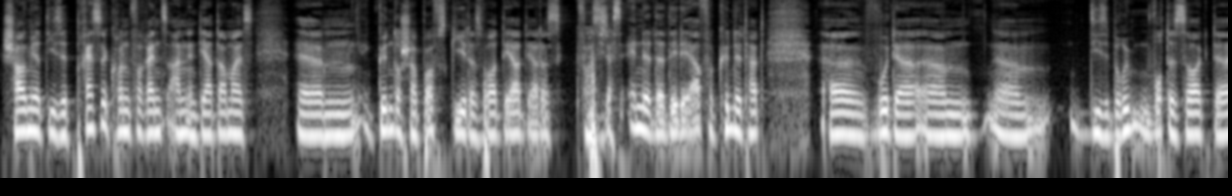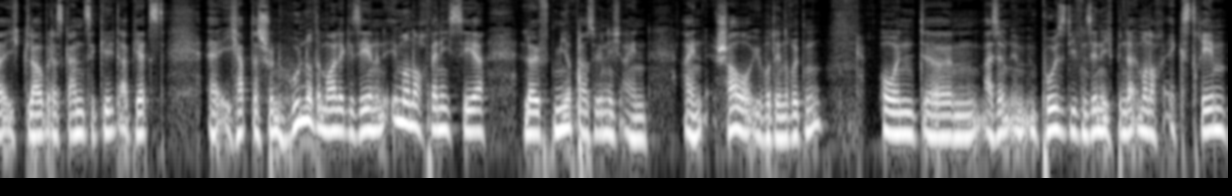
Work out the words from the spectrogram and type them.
schaue mir diese Pressekonferenz an, in der damals ähm, Günter Schabowski, das war der, der das quasi das Ende der DDR verkündet hat, äh, wo der ähm, ähm, diese berühmten Worte sagt, äh, ich glaube, das Ganze gilt ab jetzt. Äh, ich habe das schon hunderte Male gesehen und immer noch, wenn ich sehe, läuft mir persönlich ein, ein Schauer über den Rücken. Und ähm, also im, im positiven Sinne, ich bin da immer noch extrem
